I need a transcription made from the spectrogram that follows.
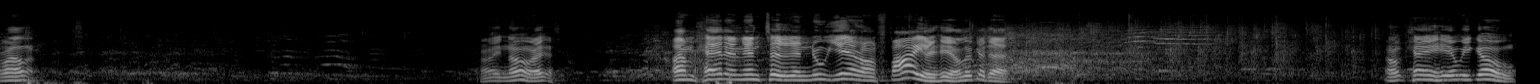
well, I know. I, I'm heading into the new year on fire here. Look at that. Okay, here we go.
